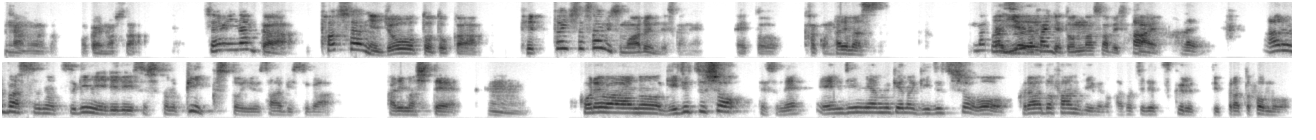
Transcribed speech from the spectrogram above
なるほど。わかりました。ちなみになんか、他社に譲渡とか、撤退したサービスもあるんですかね？えっと、過去に。あります。なんか言える範囲でどんなサービス、はい。はい。アルバスの次にリリースしたそのピークスというサービスがありまして、うん。これはあの技術書ですね。エンジニア向けの技術書をクラウドファンディングの形で作るっていうプラットフォームを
